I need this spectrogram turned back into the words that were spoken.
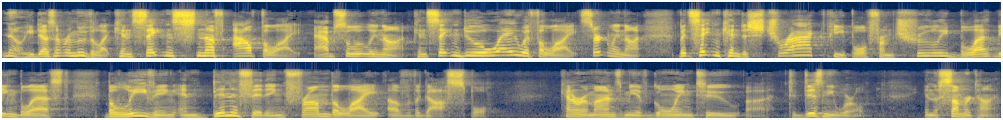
No, he doesn't remove the light. Can Satan snuff out the light? Absolutely not. Can Satan do away with the light? Certainly not. But Satan can distract people from truly ble- being blessed, believing, and benefiting from the light of the gospel. Kind of reminds me of going to, uh, to Disney World in the summertime.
